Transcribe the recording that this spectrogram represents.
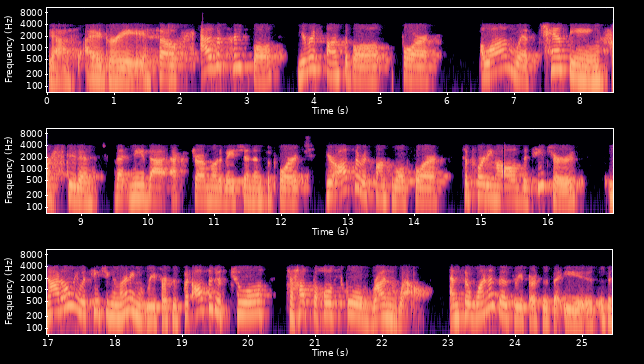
Yes, I agree. So, as a principal, you're responsible for, along with championing for students that need that extra motivation and support, you're also responsible for supporting all of the teachers not only with teaching and learning resources, but also just tools to help the whole school run well. And so one of those resources that you use is a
